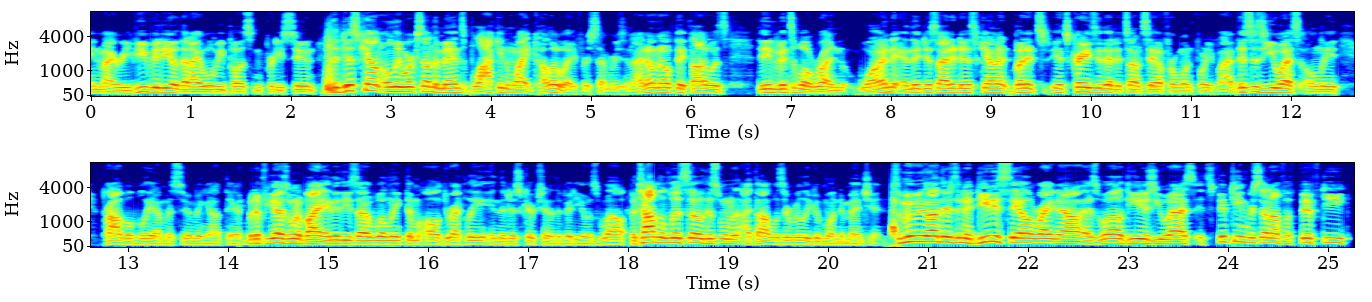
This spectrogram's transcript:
in my review video that I will be posting pretty soon. The discount only works on the men's black and white colorway for some reason. I don't know if they thought it was the Invincible Run 1 and they decided to discount it, but it's it's crazy that it's on sale for 145. This is US only, probably, I'm assuming out there. But if you guys want to buy any of these, I will link them all directly in the description of the video as well. But top of the list though, this one I thought was a really good one to mention. So moving on, there's an Adidas sale right now as well, Adidas US. It's 15% off of 50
